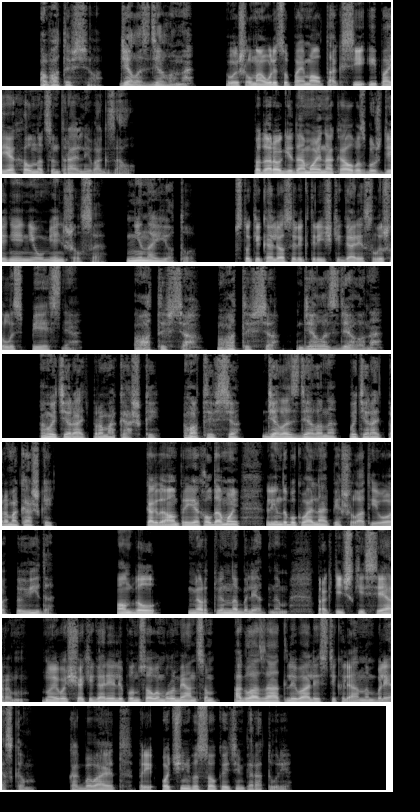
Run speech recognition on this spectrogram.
Вот и все. Дело сделано. Вышел на улицу, поймал такси и поехал на центральный вокзал. По дороге домой накал возбуждения не уменьшился ни на йоту. В стуке колес электрички Гарри слышалась песня. «Вот и все, вот и все, дело сделано. Вытирать промокашкой. Вот и все, дело сделано, вытирать промокашкой». Когда он приехал домой, Линда буквально опешила от его вида. Он был мертвенно-бледным, практически серым, но его щеки горели пунцовым румянцем, а глаза отливали стеклянным блеском, как бывает при очень высокой температуре.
